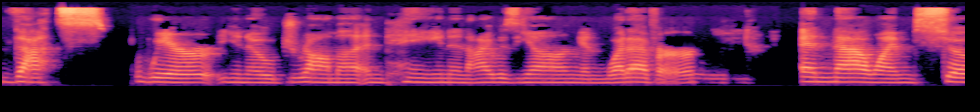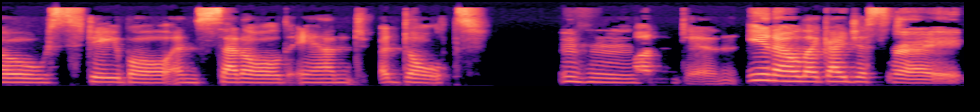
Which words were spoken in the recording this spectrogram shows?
that's where, you know, drama and pain and I was young and whatever and now I'm so stable and settled and adult mm-hmm. London. You know, like I just Right.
